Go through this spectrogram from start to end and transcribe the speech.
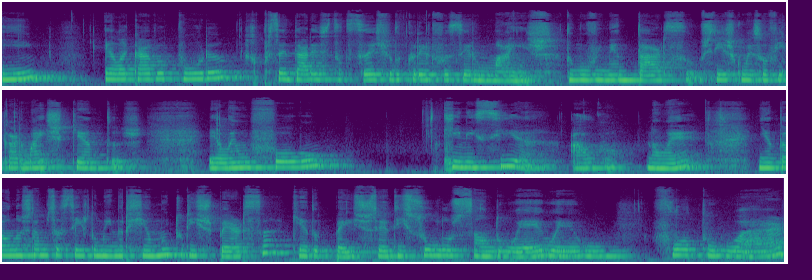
e ele acaba por representar este desejo de querer fazer mais, de movimentar-se. Os dias começam a ficar mais quentes. Ele é um fogo que inicia algo, não é? E então nós estamos a sair de uma energia muito dispersa, que é do peixe, é a dissolução do ego, é o flutuar,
